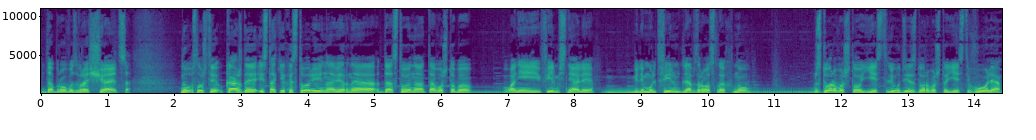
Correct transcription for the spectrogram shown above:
добро возвращается. Ну, слушайте, каждая из таких историй, наверное, достойна того, чтобы о ней фильм сняли или мультфильм для взрослых. Ну, здорово, что есть люди, здорово, что есть воля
